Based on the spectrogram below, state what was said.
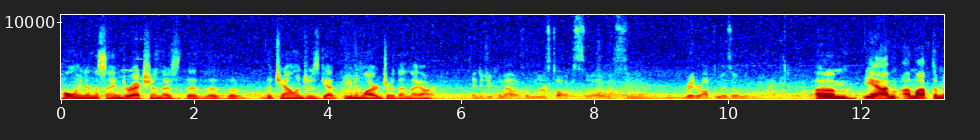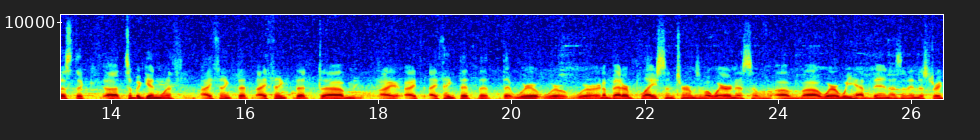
pulling in the same direction there's the the, the the challenges get even larger than they are. And did you come out from these talks uh, with some greater optimism? Um, yeah, I'm, I'm optimistic uh, to begin with. I think that I think that um, I, I, I think that, that, that we're, we're, we're in a better place in terms of awareness of, of uh, where we have been as an industry.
